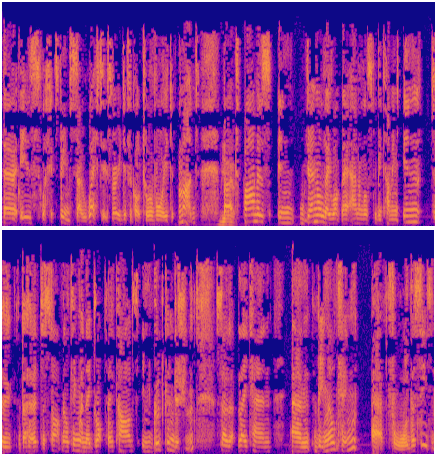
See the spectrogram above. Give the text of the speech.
there is, well, it's been so wet, it's very difficult to avoid mud. Yeah. But farmers, in general, they want their animals to be coming in to the herd to start milking when they drop their calves in good condition so that they can um, be milking uh, for the season.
